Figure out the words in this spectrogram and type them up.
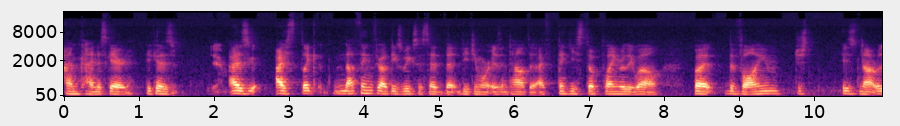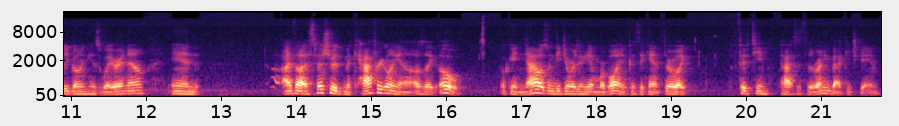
I'm kind of scared because, Yeah. as I like nothing throughout these weeks has said that DJ Moore isn't talented. I think he's still playing really well, but the volume just is not really going his way right now. And I thought, especially with McCaffrey going out, I was like, oh, okay, now is when DJ Moore's gonna get more volume because they can't throw like fifteen passes to the running back each game.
